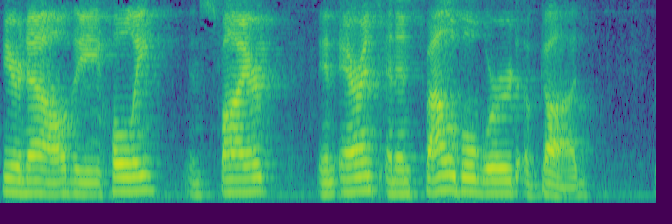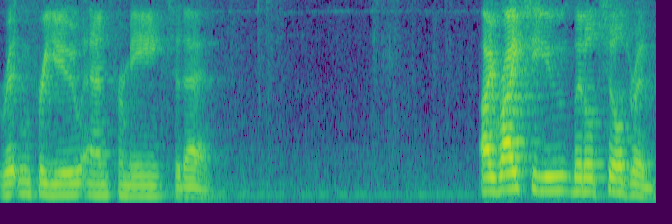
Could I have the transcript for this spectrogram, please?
Hear now the holy, inspired, inerrant, and infallible word of God, written for you and for me today. I write to you, little children,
